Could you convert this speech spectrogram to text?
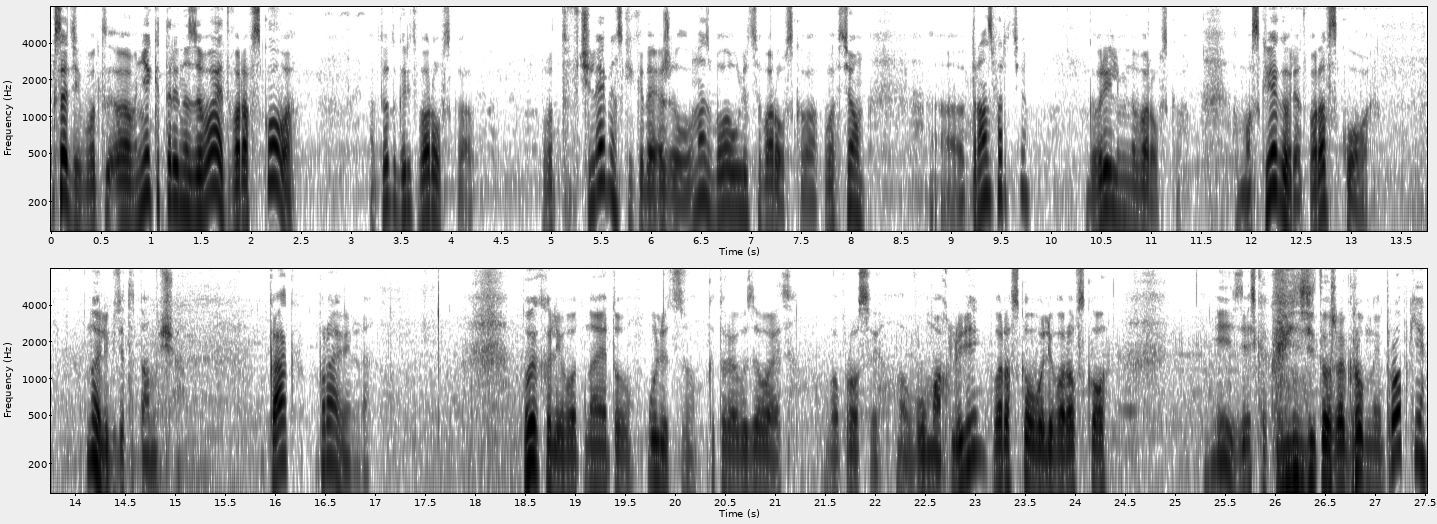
Кстати, вот э, некоторые называют Воровского, а кто-то говорит Воровского. Вот в Челябинске, когда я жил, у нас была улица Воровского. Во всем э, транспорте говорили именно Воровского. В Москве говорят Воровского. Ну или где-то там еще. Как? Правильно. Выехали вот на эту улицу, которая вызывает вопросы в умах людей, воровского или воровского. И здесь, как вы видите, тоже огромные пробки.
